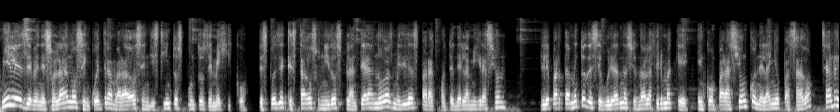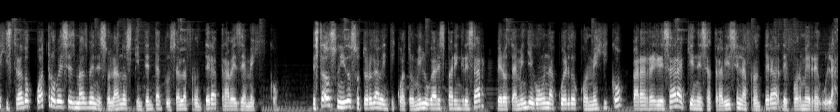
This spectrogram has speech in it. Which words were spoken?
Miles de venezolanos se encuentran varados en distintos puntos de México, después de que Estados Unidos planteara nuevas medidas para contener la migración. El Departamento de Seguridad Nacional afirma que, en comparación con el año pasado, se han registrado cuatro veces más venezolanos que intentan cruzar la frontera a través de México. Estados Unidos otorga 24 mil lugares para ingresar, pero también llegó a un acuerdo con México para regresar a quienes atraviesen la frontera de forma irregular.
